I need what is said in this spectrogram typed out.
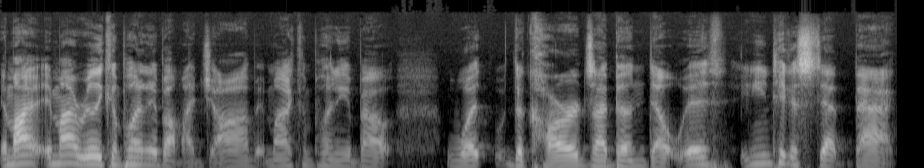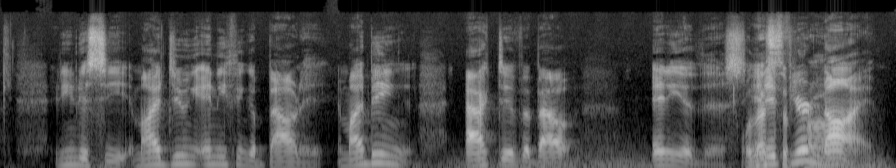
Am I am I really complaining about my job? Am I complaining about what the cards I've been dealt with? You need to take a step back and you need to see, am I doing anything about it? Am I being active about any of this? Well, and if you're problem. not,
